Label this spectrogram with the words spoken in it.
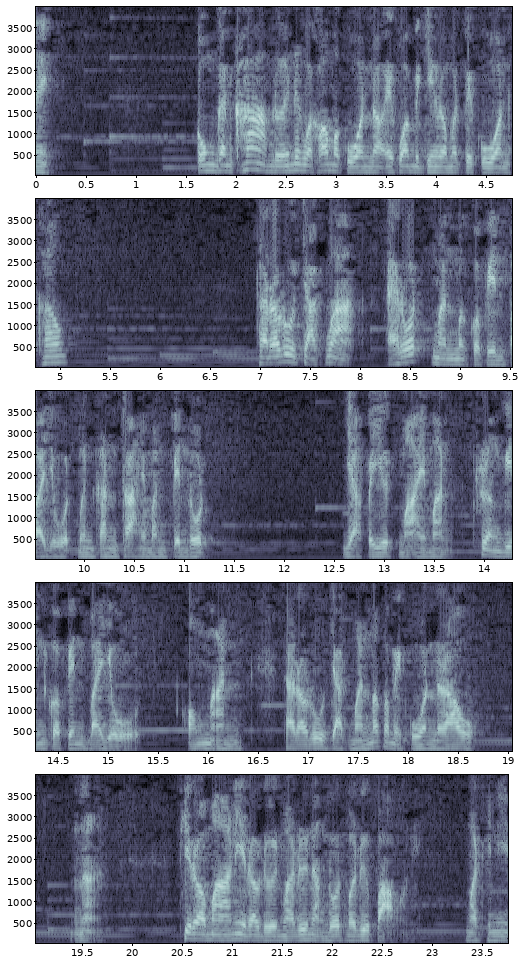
นี่ รงกันข้ามเลยนึกว่าเขามากวนเราไอ้ความเป็นจริงเรามันไปกวนเขาถ้าเรารู้จักว่าไอ้รถมันมันก็เป็นประโยชน์เหมือนกันถ้าให้มันเป็นรถ อย่าไปยึดหมายมัน เครื่องบินก็เป็นประโยชน์ของมัน ถ้าเรารู้จักมันมันก็ไม่กวนเรานะที่เรามานี่เราเดินมาหรือนั่งรถมาหรือเปล่านี่มาที่นี่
